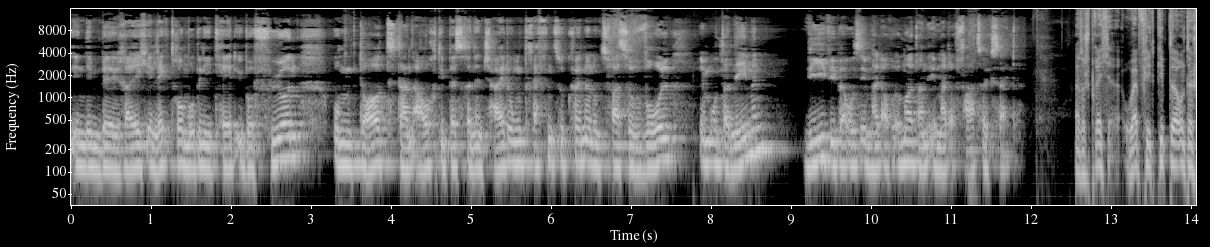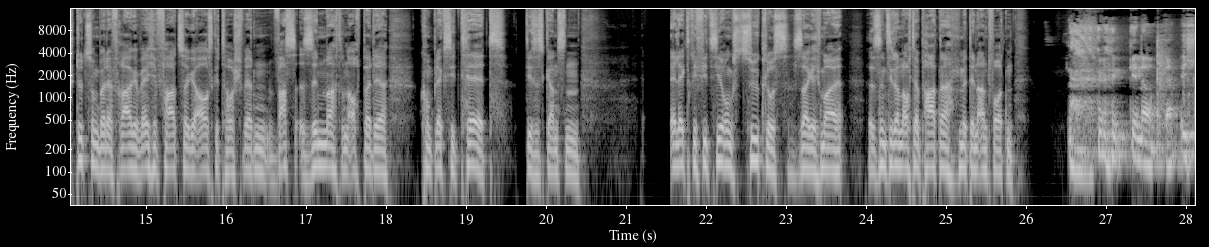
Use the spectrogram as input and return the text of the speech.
in, den Bereich Elektromobilität überführen, um dort dann auch die besseren Entscheidungen treffen zu können, und zwar sowohl im Unternehmen, wie, wie bei uns eben halt auch immer, dann eben halt auf Fahrzeugseite. Also sprich, Webfleet gibt da Unterstützung bei der Frage, welche Fahrzeuge ausgetauscht werden, was Sinn macht und auch bei der Komplexität dieses ganzen Elektrifizierungszyklus, sage ich mal, sind Sie dann auch der Partner mit den Antworten. genau, ja. Ich,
